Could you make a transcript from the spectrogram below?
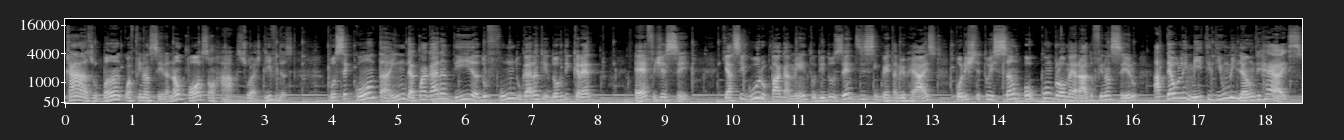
Caso o banco ou a financeira não possa honrar suas dívidas, você conta ainda com a garantia do Fundo Garantidor de Crédito, FGC, que assegura o pagamento de 250 mil reais por instituição ou conglomerado financeiro até o limite de um milhão de reais.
